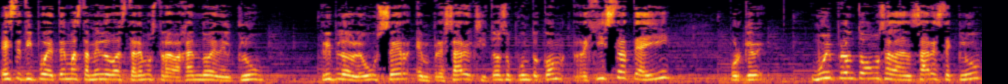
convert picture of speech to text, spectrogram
Este tipo de temas también lo estaremos trabajando en el club www.serempresarioexitoso.com. Regístrate ahí porque muy pronto vamos a lanzar este club.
